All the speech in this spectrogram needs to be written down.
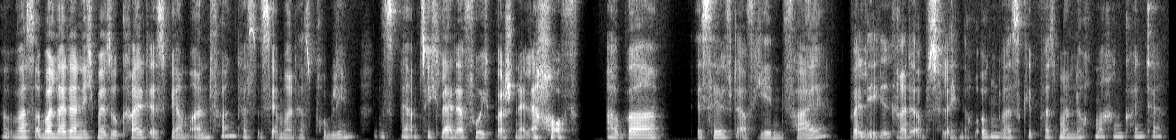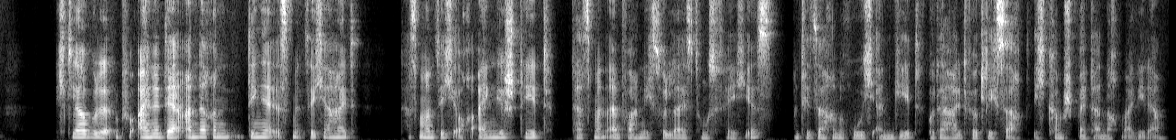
was aber leider nicht mehr so kalt ist wie am Anfang. Das ist ja immer das Problem. Es wärmt sich leider furchtbar schnell auf. Aber es hilft auf jeden Fall. Überlege gerade, ob es vielleicht noch irgendwas gibt, was man noch machen könnte. Ich glaube, eine der anderen Dinge ist mit Sicherheit, dass man sich auch eingesteht, dass man einfach nicht so leistungsfähig ist. und die Sachen ruhig angeht oder halt wirklich sagt, ich komme später nochmal wieder.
